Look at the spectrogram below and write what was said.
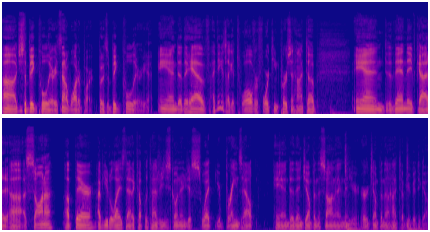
Uh, just a big pool area. It's not a water park, but it's a big pool area. And uh, they have, I think it's like a 12 or 14 person hot tub. And then they've got uh, a sauna up there. I've utilized that a couple of times where you just go in there and just sweat your brains out and uh, then jump in the sauna and then you're, or jump in the hot tub, you're good to go.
